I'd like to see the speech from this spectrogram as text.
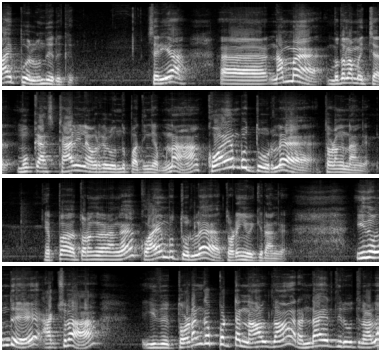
வாய்ப்புகள் வந்து இருக்குது சரியா? நம்ம முதலமைச்சர் மு க ஸ்டாலின் அவர்கள் வந்து பார்த்திங்க அப்படின்னா கோயம்புத்தூரில் தொடங்கினாங்க. எப்போ தொடங்குறாங்க? கோயம்புத்தூரில் தொடங்கி வைக்கிறாங்க. இது வந்து ஆக்சுவலாக இது தொடங்கப்பட்ட நாள் தான் ரெண்டாயிரத்தி இருபத்தி நாலு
